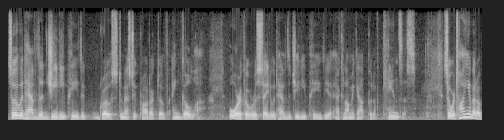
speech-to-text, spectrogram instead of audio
So it would have the GDP, the gross domestic product of Angola. Or if it were a state, it would have the GDP, the economic output of Kansas. So we're talking about a,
